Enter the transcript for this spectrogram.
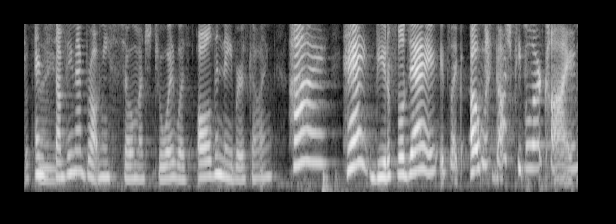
that's and nice. something that brought me so much joy was all the neighbors going, Hi, hey, beautiful day. It's like, oh my gosh, people are kind.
